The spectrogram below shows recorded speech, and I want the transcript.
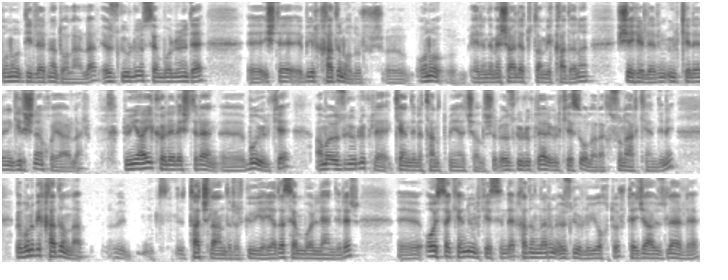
Bunu dillerine dolarlar. Özgürlüğün sembolünü de e, işte bir kadın olur. E, onu elinde meşale tutan bir kadını şehirlerin, ülkelerin girişine koyarlar. Dünyayı köleleştiren e, bu ülke ama özgürlükle kendini tanıtmaya çalışır. Özgürlükler ülkesi olarak sunar kendini ve bunu bir kadınla taçlandırır güya ya da sembollendirir. oysa kendi ülkesinde kadınların özgürlüğü yoktur. Tecavüzlerle,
